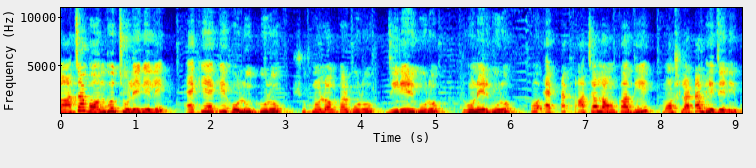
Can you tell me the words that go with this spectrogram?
কাঁচা গন্ধ চলে গেলে একে একে হলুদ গুঁড়ো, শুকনো লঙ্কার গুঁড়ো, জিরের গুঁড়ো, ধনের গুঁড়ো ও একটা কাঁচা লঙ্কা দিয়ে মশলাটা ভেজে নেব।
